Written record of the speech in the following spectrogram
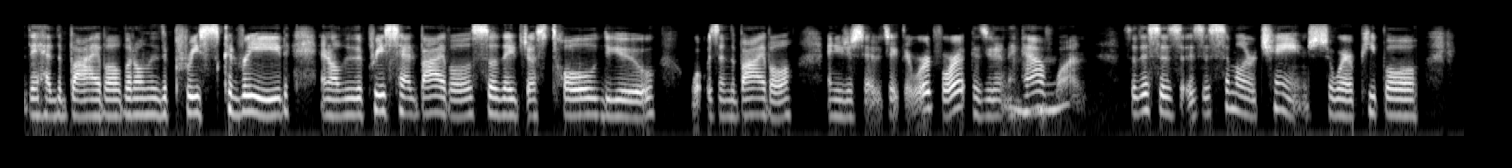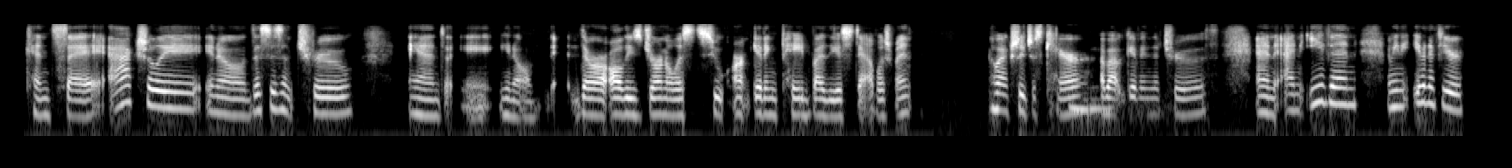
they had the bible but only the priests could read and only the priests had bibles so they just told you what was in the bible and you just had to take their word for it because you didn't have Mhm. one so this is, is a similar change to where people can say actually you know this isn't true and you know there are all these journalists who aren't getting paid by the establishment who actually just care Right. about giving the truth and and even i mean even if you're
